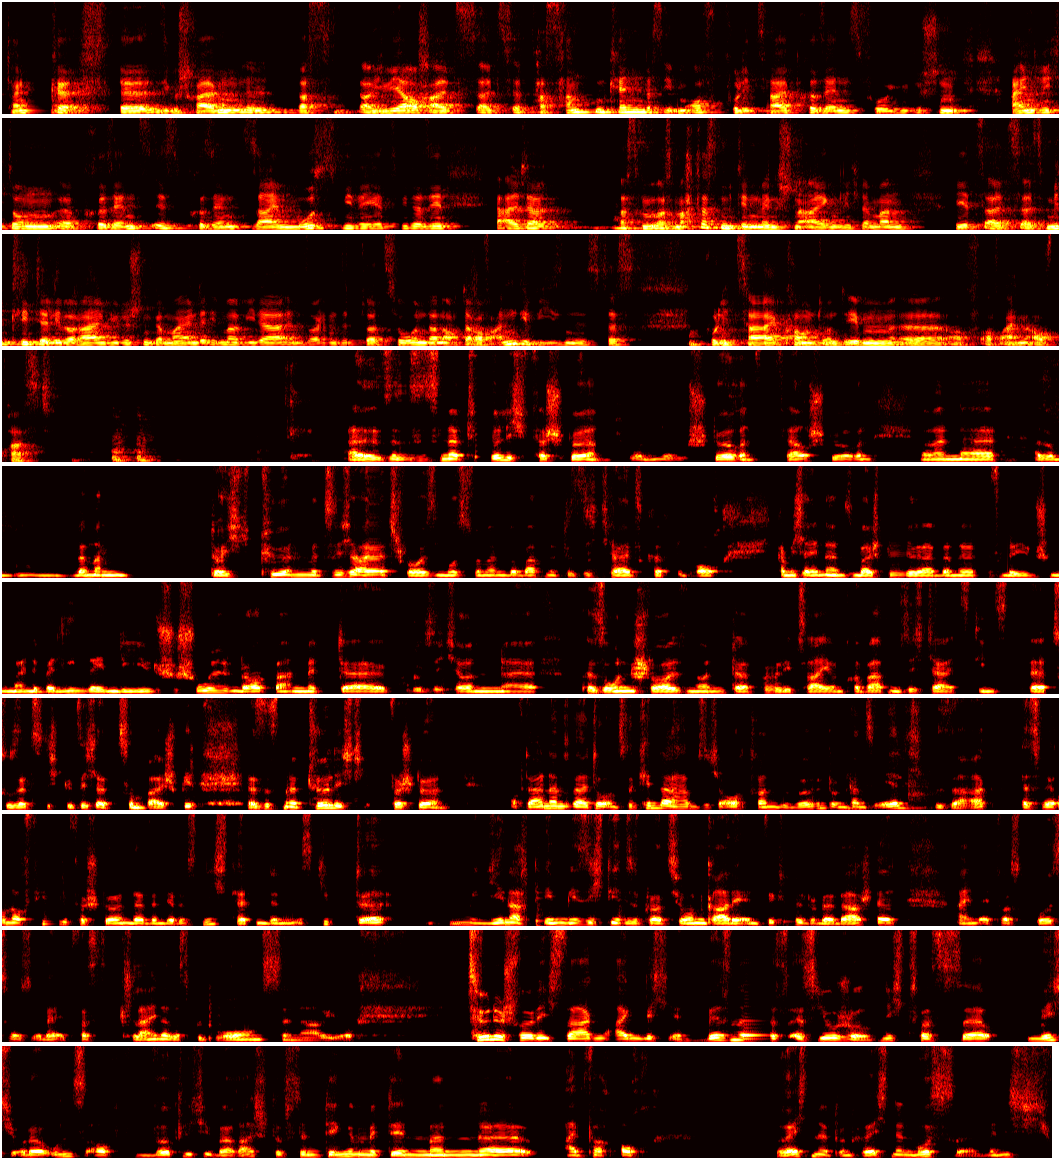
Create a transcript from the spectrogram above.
Danke. Äh, Sie beschreiben, äh, was wir auch als, als Passanten kennen, dass eben oft Polizeipräsenz vor jüdischen Einrichtungen äh, Präsenz ist, präsent sein muss, wie wir jetzt wieder sehen. Herr Alter, was, was macht das mit den Menschen eigentlich, wenn man jetzt als, als Mitglied der liberalen jüdischen Gemeinde immer wieder in solchen Situationen dann auch darauf angewiesen ist, dass Polizei kommt und eben äh, auf, auf einen aufpasst? Also es ist natürlich verstörend und störend, verstörend, wenn man, äh, also wenn man durch Türen mit Sicherheitsschleusen muss, wenn man bewaffnete Sicherheitskräfte braucht. Ich kann mich erinnern, zum Beispiel, äh, wenn wir von der jüdischen Gemeinde Berlin reden, die jüdische Schulen dort waren mit äh, kugelsicheren äh, Personenschleusen und äh, Polizei und privatem Sicherheitsdienst äh, zusätzlich gesichert zum Beispiel. Das ist natürlich verstörend. Auf der anderen Seite, unsere Kinder haben sich auch daran gewöhnt und ganz ehrlich gesagt, es wäre noch viel verstörender, wenn wir das nicht hätten, denn es gibt äh, je nachdem, wie sich die Situation gerade entwickelt oder darstellt, ein etwas größeres oder etwas kleineres Bedrohungsszenario. Zynisch würde ich sagen, eigentlich Business as usual. Nichts, was äh, mich oder uns auch wirklich überrascht. Das sind Dinge, mit denen man äh, einfach auch rechnet und rechnen muss. Wenn ich,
